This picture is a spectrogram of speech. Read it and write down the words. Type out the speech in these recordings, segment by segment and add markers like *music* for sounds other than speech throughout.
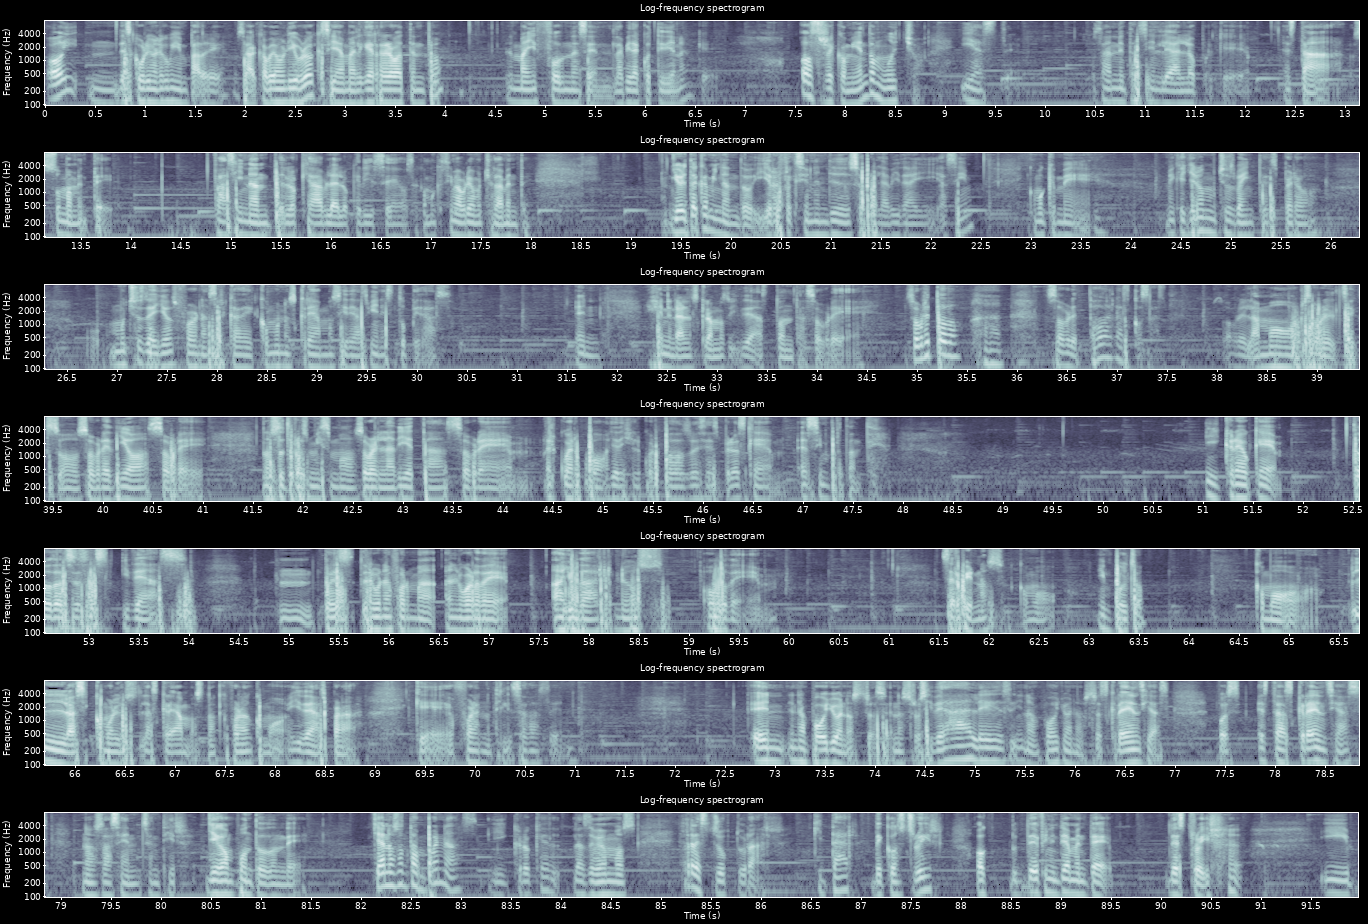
hoy mm, descubrí algo bien padre. O sea, acabé un libro que se llama El Guerrero Atento. El Mindfulness en la vida cotidiana. Que os recomiendo mucho. Y este, o sea, neta, sí, leanlo porque está sumamente fascinante lo que habla, lo que dice. O sea, como que sí me abrió mucho la mente. Y ahorita caminando y reflexionando sobre la vida y así, como que me, me cayeron muchos veintes, pero muchos de ellos fueron acerca de cómo nos creamos ideas bien estúpidas. En, general nos creamos ideas tontas sobre, sobre todo, *laughs* sobre todas las cosas. Sobre el amor, sobre el sexo, sobre Dios, sobre nosotros mismos, sobre la dieta, sobre el cuerpo. Ya dije el cuerpo dos veces, pero es que es importante. Y creo que todas esas ideas, mm, pues de alguna forma, en lugar de ayudarnos o de servirnos como impulso, como las, como las creamos, ¿no? que fueron como ideas para que fueran utilizadas en, en, en, apoyo a nuestros, a nuestros ideales, en apoyo a nuestras creencias, pues estas creencias nos hacen sentir, llega un punto donde ya no son tan buenas y creo que las debemos reestructurar, quitar, deconstruir o definitivamente destruir. *laughs* y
